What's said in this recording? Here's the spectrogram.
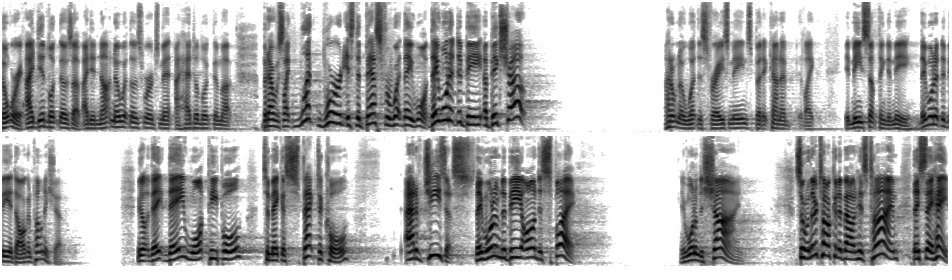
Don't worry, I did look those up. I did not know what those words meant. I had to look them up. But I was like, what word is the best for what they want? They want it to be a big show. I don't know what this phrase means, but it kind of like it means something to me. They want it to be a dog and pony show. You know, they, they want people to make a spectacle out of Jesus. They want him to be on display. They want him to shine. So when they're talking about his time, they say, hey,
